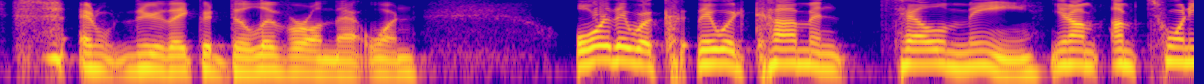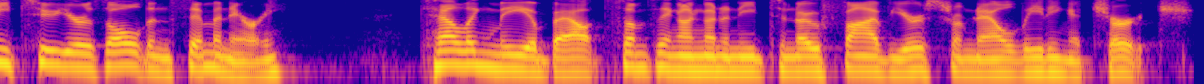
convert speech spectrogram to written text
and knew they could deliver on that one, or they would they would come and tell me, you know, I'm, I'm 22 years old in seminary, telling me about something I'm going to need to know five years from now, leading a church.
